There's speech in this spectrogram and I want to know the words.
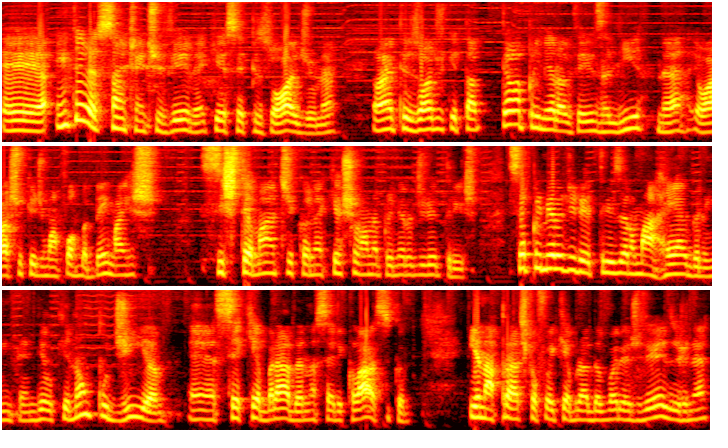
É interessante a gente ver, né, que esse episódio, né, é um episódio que está pela primeira vez ali, né, eu acho que de uma forma bem mais sistemática, né, questionando a primeira diretriz. Se a primeira diretriz era uma regra, entendeu, que não podia é, ser quebrada na série clássica, e na prática foi quebrada várias vezes, né?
